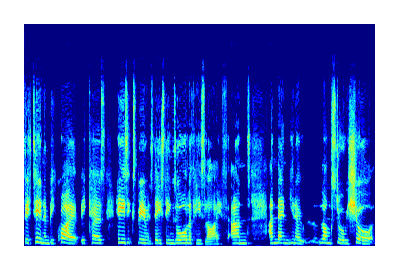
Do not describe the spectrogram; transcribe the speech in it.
fit in and be quiet because he's experienced these things all of his life. And and then you know long story short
